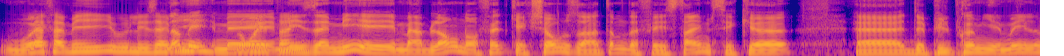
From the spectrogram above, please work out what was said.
Ouais. la famille ou les amis Non, mais, mes amis et ma blonde ont fait quelque chose en termes de FaceTime, c'est que euh, depuis le 1er mai, là,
